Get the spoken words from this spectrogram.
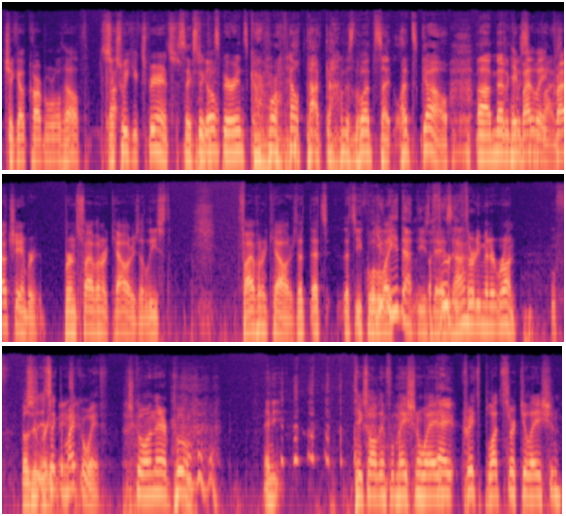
check out Carbon World Health. Six week experience. Six Let's week go. experience. CarbonWorldHealth.com is the website. Let's go. Uh, medically Hey, by the way, supervised. cryo chamber burns 500 calories at least. 500 calories. That, that's that's equal You to like need that these a days, 30, huh? 30 minute run. Those are it's pretty like the microwave. Just go in there, boom, and it takes all the inflammation away. Hey. creates blood circulation.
